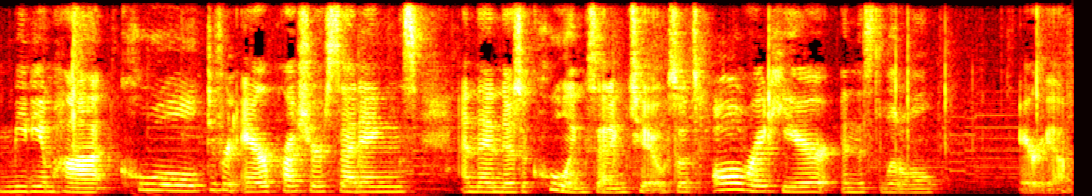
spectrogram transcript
medium hot, cool, different air pressure settings. And then there's a cooling setting too. So it's all right here in this little area.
